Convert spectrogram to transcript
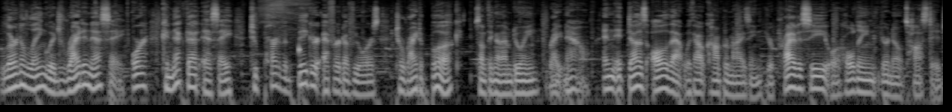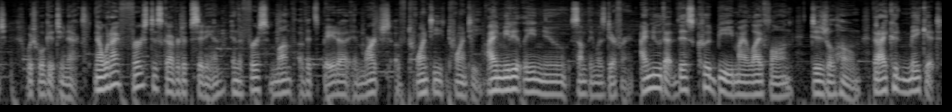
learn a language, write an essay, or connect that essay to part of a bigger effort of yours to write a book, something that I'm doing right now. And it does all of that without compromising your privacy or holding your notes hostage, which we'll get to next. Now, when I first discovered Obsidian in the first month of its beta in March of 2020, I immediately knew something was different. I knew that this could be my lifelong digital home, that I could make it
